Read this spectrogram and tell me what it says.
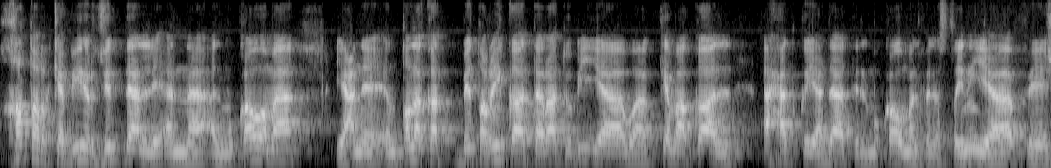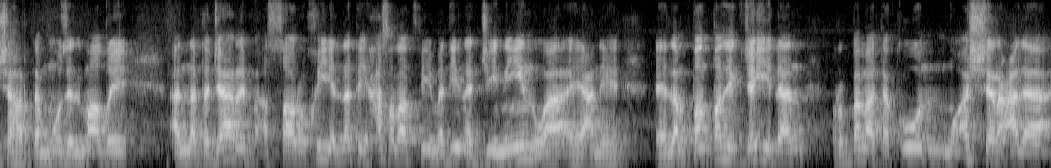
خطر كبير جدا لأن المقاومة يعني انطلقت بطريقة تراتبية وكما قال أحد قيادات المقاومة الفلسطينية في شهر تموز الماضي أن تجارب الصاروخية التي حصلت في مدينة جينين ويعني لم تنطلق جيدا ربما تكون مؤشر على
